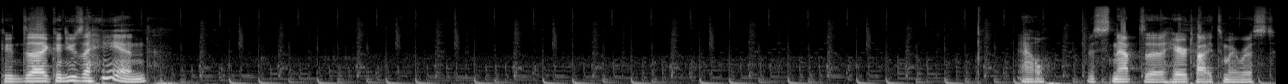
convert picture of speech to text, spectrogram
Could I uh, could use a hand. Ow. Just snapped a hair tie to my wrist.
